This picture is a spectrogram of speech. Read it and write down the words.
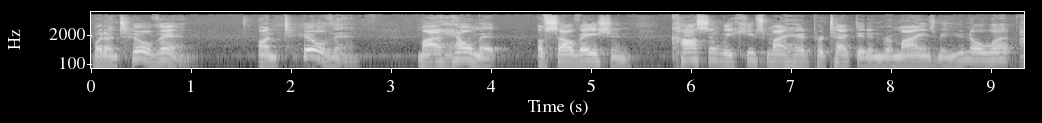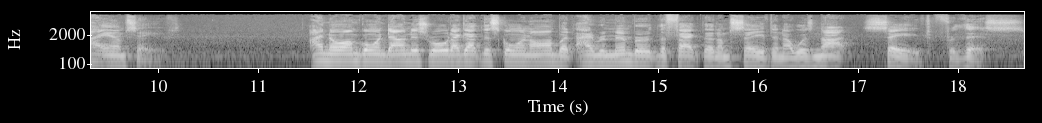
But until then, until then, my helmet of salvation constantly keeps my head protected and reminds me, you know what, I am saved. I know I'm going down this road, I got this going on, but I remember the fact that I'm saved and I was not saved for this.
